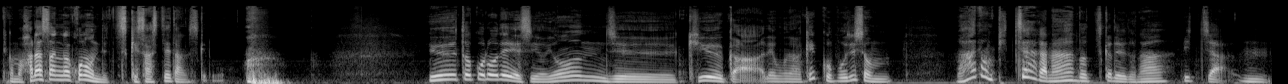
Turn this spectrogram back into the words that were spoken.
てか、まあ、原さんが好んで付けさせてたんですけども。いうところでですよ、49か。でもな、結構ポジション、まあでもピッチャーかな、どっちかというとな。ピッチャー、うん。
